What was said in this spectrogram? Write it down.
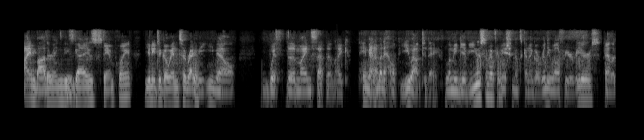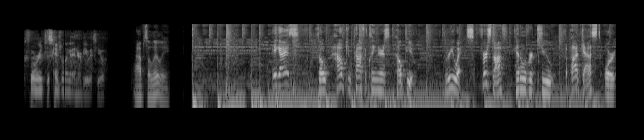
i'm bothering these guys standpoint. You need to go into writing the email with the mindset that like hey man i'm going to help you out today. Let me give you some information that's going to go really well for your readers. I look forward to scheduling an interview with you. Absolutely. Hey guys so, how can Profit Cleaners help you? Three ways. First off, head over to the podcast, or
